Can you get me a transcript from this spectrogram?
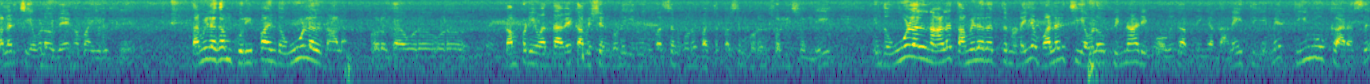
வளர்ச்சி எவ்வளோ வேகமாக இருக்குது தமிழகம் குறிப்பாக இந்த ஊழல்னால ஒரு க ஒரு ஒரு கம்பெனி வந்தாவே கமிஷன் கொடு இருபது பர்சன்ட் கொடு பத்து பர்சன்ட் கொடுன்னு சொல்லி சொல்லி இந்த ஊழல்னால தமிழகத்தினுடைய வளர்ச்சி எவ்வளவு பின்னாடி போகுது அப்படிங்கிறது அனைத்தையுமே திமுக அரசு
